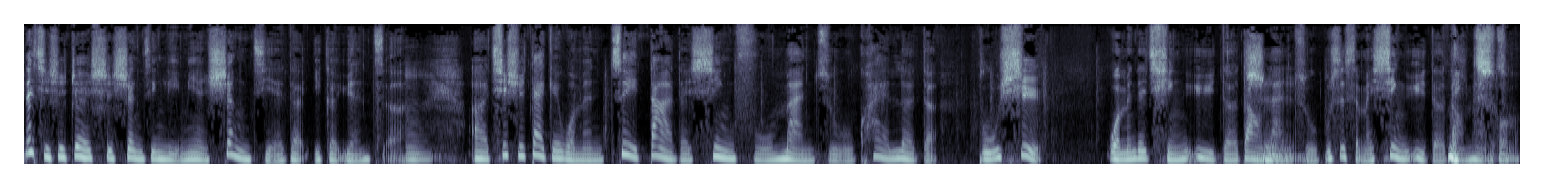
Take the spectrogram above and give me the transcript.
那其实这是圣经里面圣洁的一个原则。嗯，呃，其实带给我们最大的幸福、满足、快乐的。不是我们的情欲得到满足，是不是什么性欲得到满足，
